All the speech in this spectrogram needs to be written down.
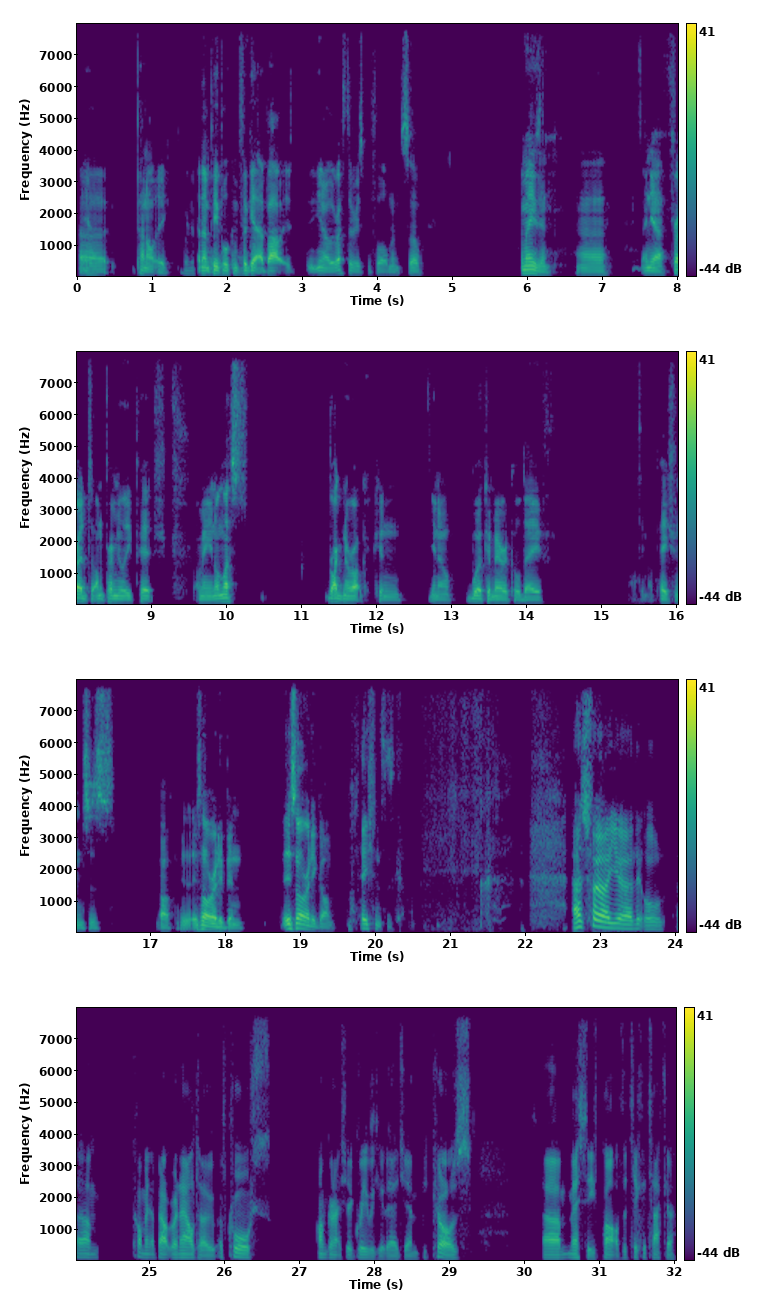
uh, yeah. penalty, and then people can forget about his, you know the rest of his performance. So amazing. Uh, and yeah, Fred on a Premier League pitch. I mean, unless Ragnarok can, you know, work a miracle, Dave. I think my patience is. Oh, it's already been. It's already gone. My patience is gone. As for your little um, comment about Ronaldo, of course, I'm going to actually agree with you there, Jem, because um, Messi's part of the tick taka,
